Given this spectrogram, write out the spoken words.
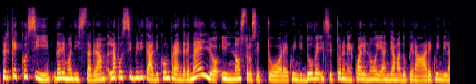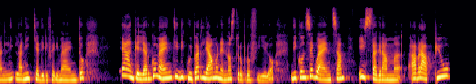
Perché così daremo ad Instagram la possibilità di comprendere meglio il nostro settore, quindi dove il settore nel quale noi andiamo ad operare, quindi la, la nicchia di riferimento e anche gli argomenti di cui parliamo nel nostro profilo. Di conseguenza, Instagram avrà più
